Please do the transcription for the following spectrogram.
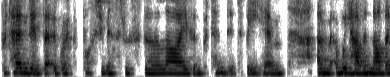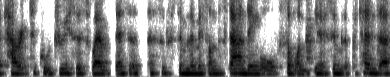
pretended that Agrippa Posthumus was still alive and pretended to be him. Um, and we have another character called Drusus, where there's a, a sort of similar misunderstanding or someone, you know, similar pretender.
